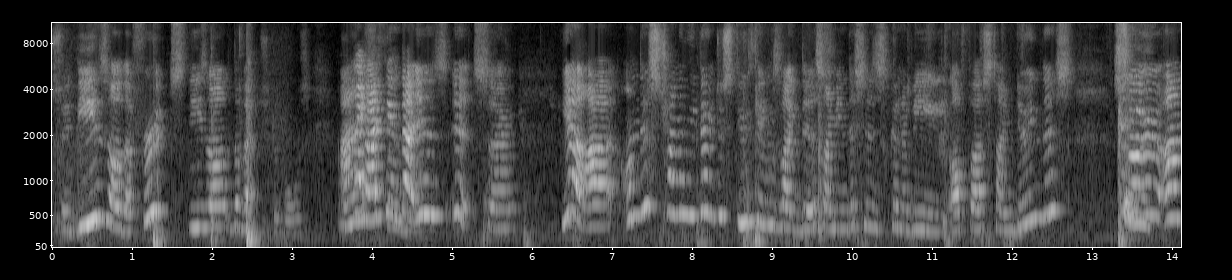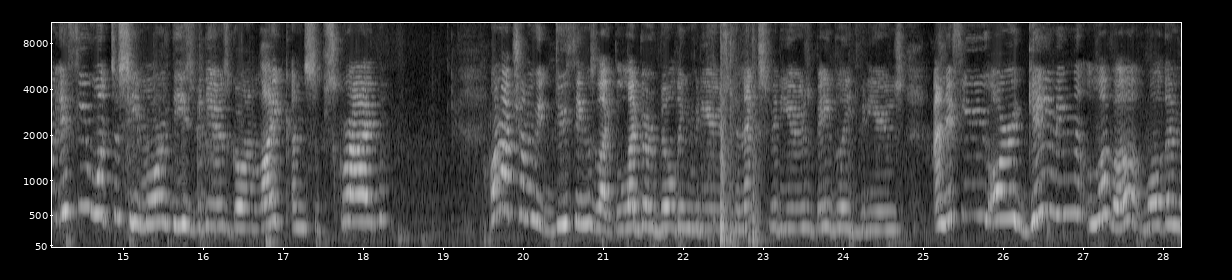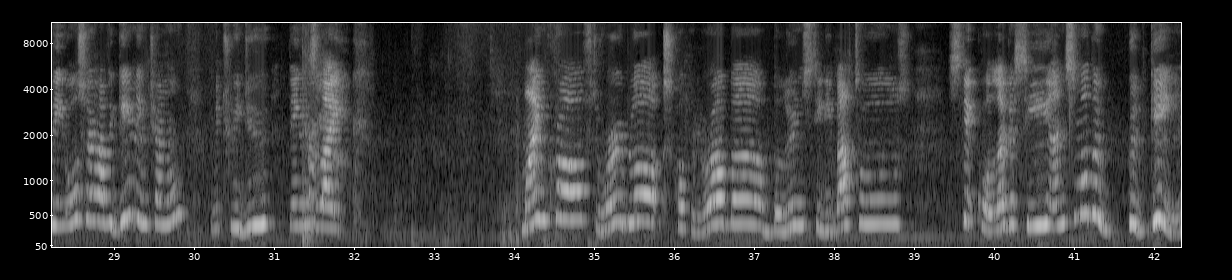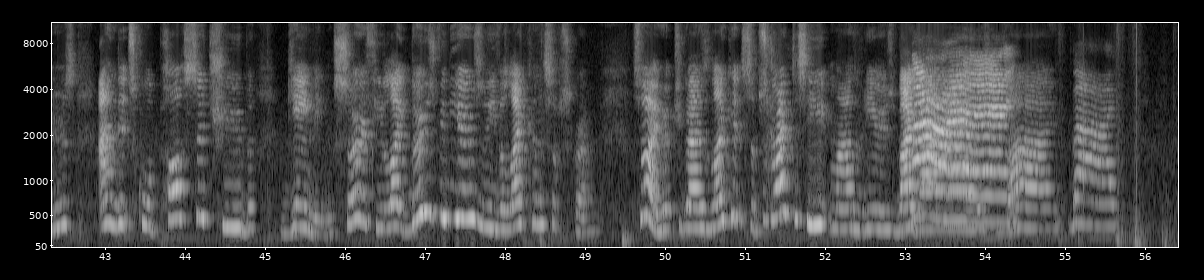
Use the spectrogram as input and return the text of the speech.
so these are the fruits, these are the vegetables. And I think that is it. So, yeah, uh, on this channel we don't just do things like this. I mean, this is going to be our first time doing this. So, um, if you want to see more of these videos, go and like and subscribe. On our channel, we do things like Lego building videos, K'Nex videos, Beyblade videos, and if you are a gaming lover, well, then we also have a gaming channel, which we do things like Minecraft, Roblox, Cop and Rubber, Bloons TD Battles, Stick War Legacy, and some other good games. And it's called Passer Tube Gaming. So if you like those videos, leave a like and subscribe. So I hope you guys like it. Subscribe to see my other videos. Bye Bye. guys. Bye. Bye.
